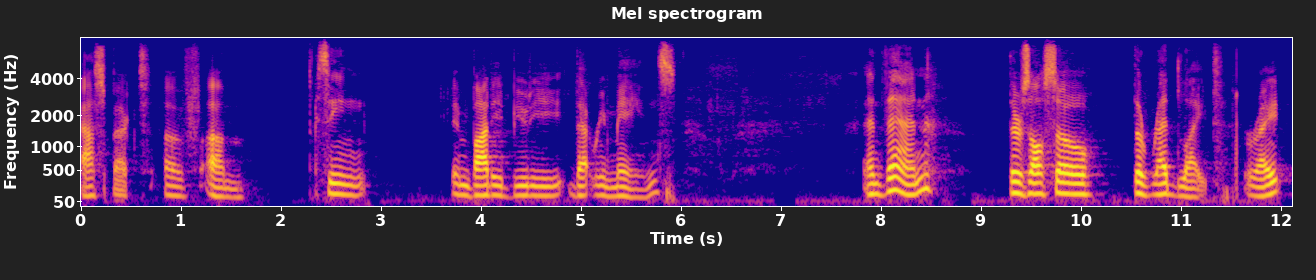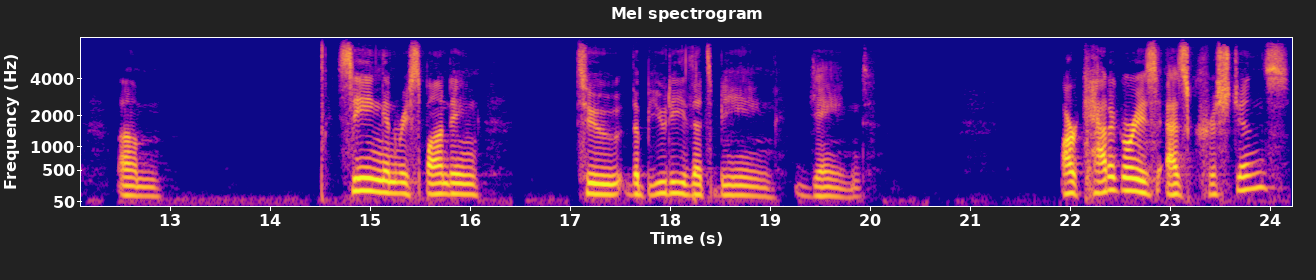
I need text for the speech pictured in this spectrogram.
aspect of um, seeing embodied beauty that remains. And then there's also the red light, right? Um, seeing and responding to the beauty that's being gained. Our categories as Christians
